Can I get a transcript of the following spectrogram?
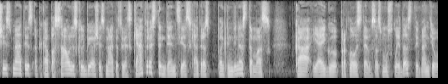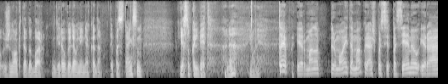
šiais metais, apie ką pasaulis kalbėjo šiais metais, tokias keturias tendencijas, keturias pagrindinės temas, ką jeigu praklausėte visas mūsų laidas, tai bent jau žinokite dabar, geriau vėliau nei niekada. Tai pasitengsim jas apkalbėti, ne, Jonai? Taip, ir mano pirmoji tema, kurią aš pasi, pasiėmiau, yra,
